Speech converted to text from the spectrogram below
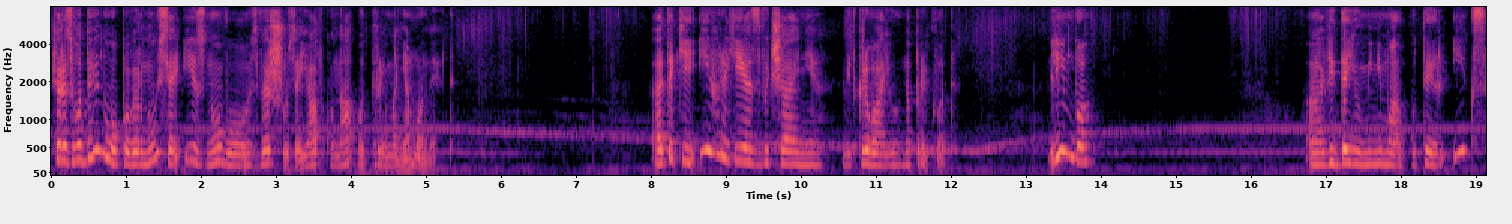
Через годину повернуся і знову звершу заявку на отримання монет. Такі ігри є звичайні. Відкриваю, наприклад, Лімбо, віддаю мінімалку TRX.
